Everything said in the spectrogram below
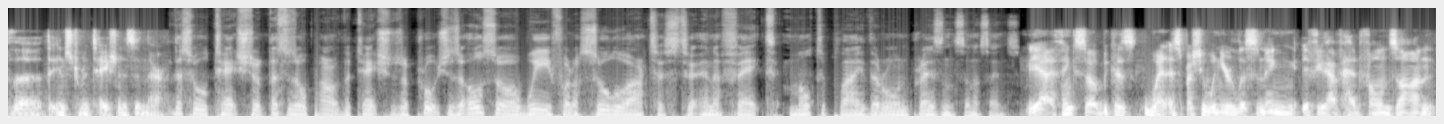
the the instrumentation is in there. This whole texture, this is all part of the textures approach. Is it also a way for a solo artist to, in effect, multiply their own presence in a sense? Yeah, I think so because when, especially when you're listening, if you have headphones on,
